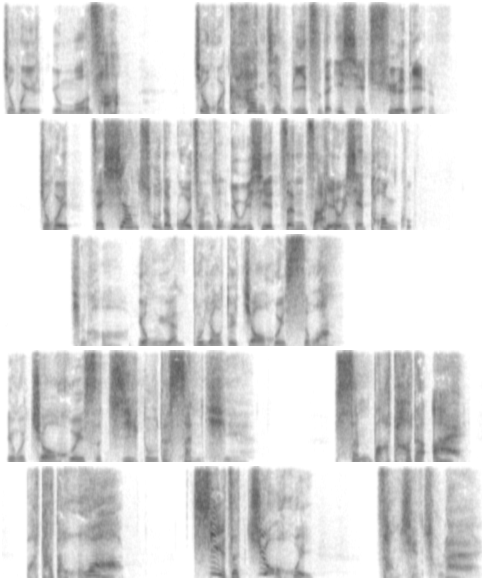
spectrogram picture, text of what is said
就会有有摩擦，就会看见彼此的一些缺点，就会在相处的过程中有一些挣扎，有一些痛苦。听好，永远不要对教会失望，因为教会是基督的身体，神把他的爱，把他的话，借着教会彰显出来。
